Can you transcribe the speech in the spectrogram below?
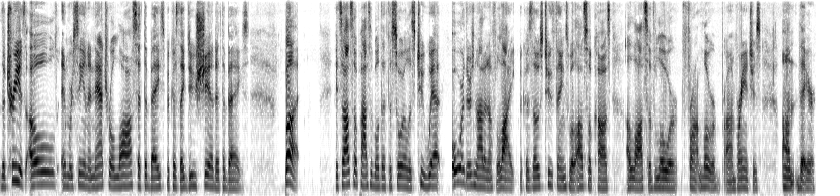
the tree is old and we're seeing a natural loss at the base because they do shed at the base. But it's also possible that the soil is too wet or there's not enough light because those two things will also cause a loss of lower front, lower um, branches on there.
